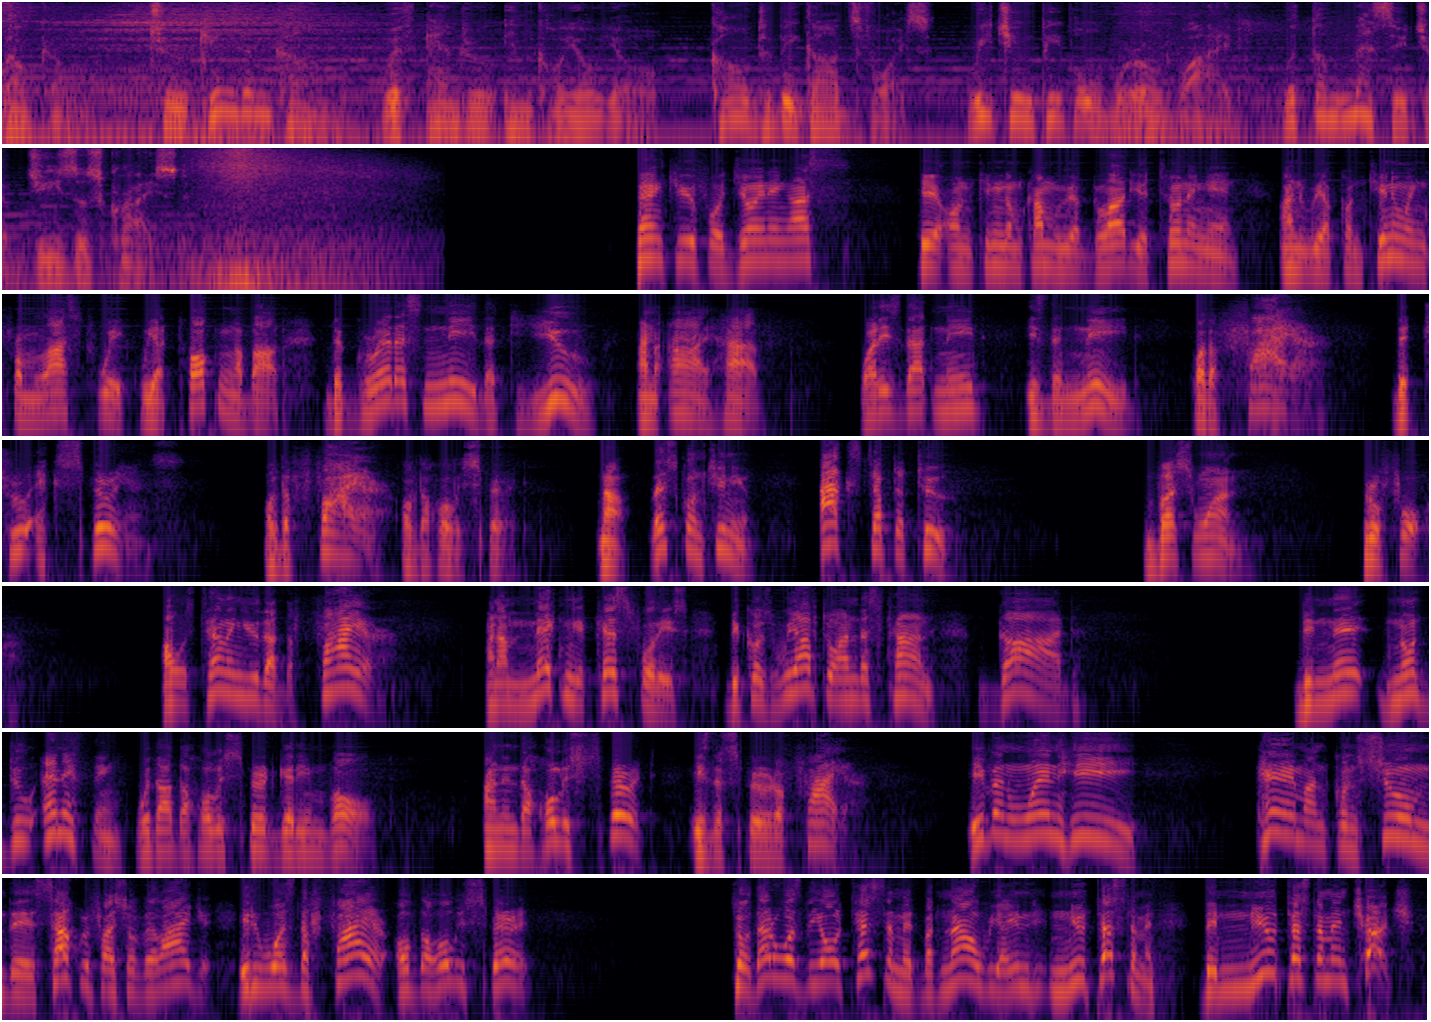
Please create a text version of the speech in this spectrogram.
Welcome to Kingdom Come with Andrew Nkoyoyo, called to be God's voice, reaching people worldwide with the message of Jesus Christ. Thank you for joining us here on Kingdom Come. We are glad you're tuning in. And we are continuing from last week. We are talking about the greatest need that you and I have. What is that need? Is the need for the fire, the true experience of the fire of the Holy Spirit. Now, let's continue. Acts chapter 2, verse 1 through 4. I was telling you that the fire, and I'm making a case for this because we have to understand God did not do anything without the Holy Spirit getting involved. And in the Holy Spirit is the spirit of fire. Even when he came and consumed the sacrifice of Elijah, it was the fire of the Holy Spirit. So that was the Old Testament, but now we are in the New Testament. The New Testament church.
